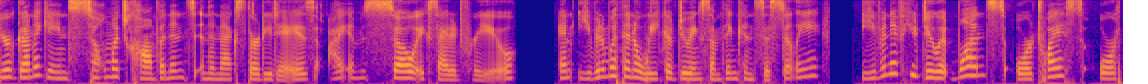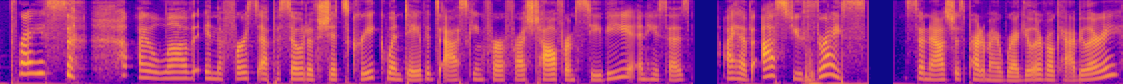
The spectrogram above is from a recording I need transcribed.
you're going to gain so much confidence in the next 30 days. I am so excited for you. And even within a week of doing something consistently, even if you do it once or twice or thrice. I love in the first episode of Schitt's Creek when David's asking for a fresh towel from Stevie and he says, I have asked you thrice. So now it's just part of my regular vocabulary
